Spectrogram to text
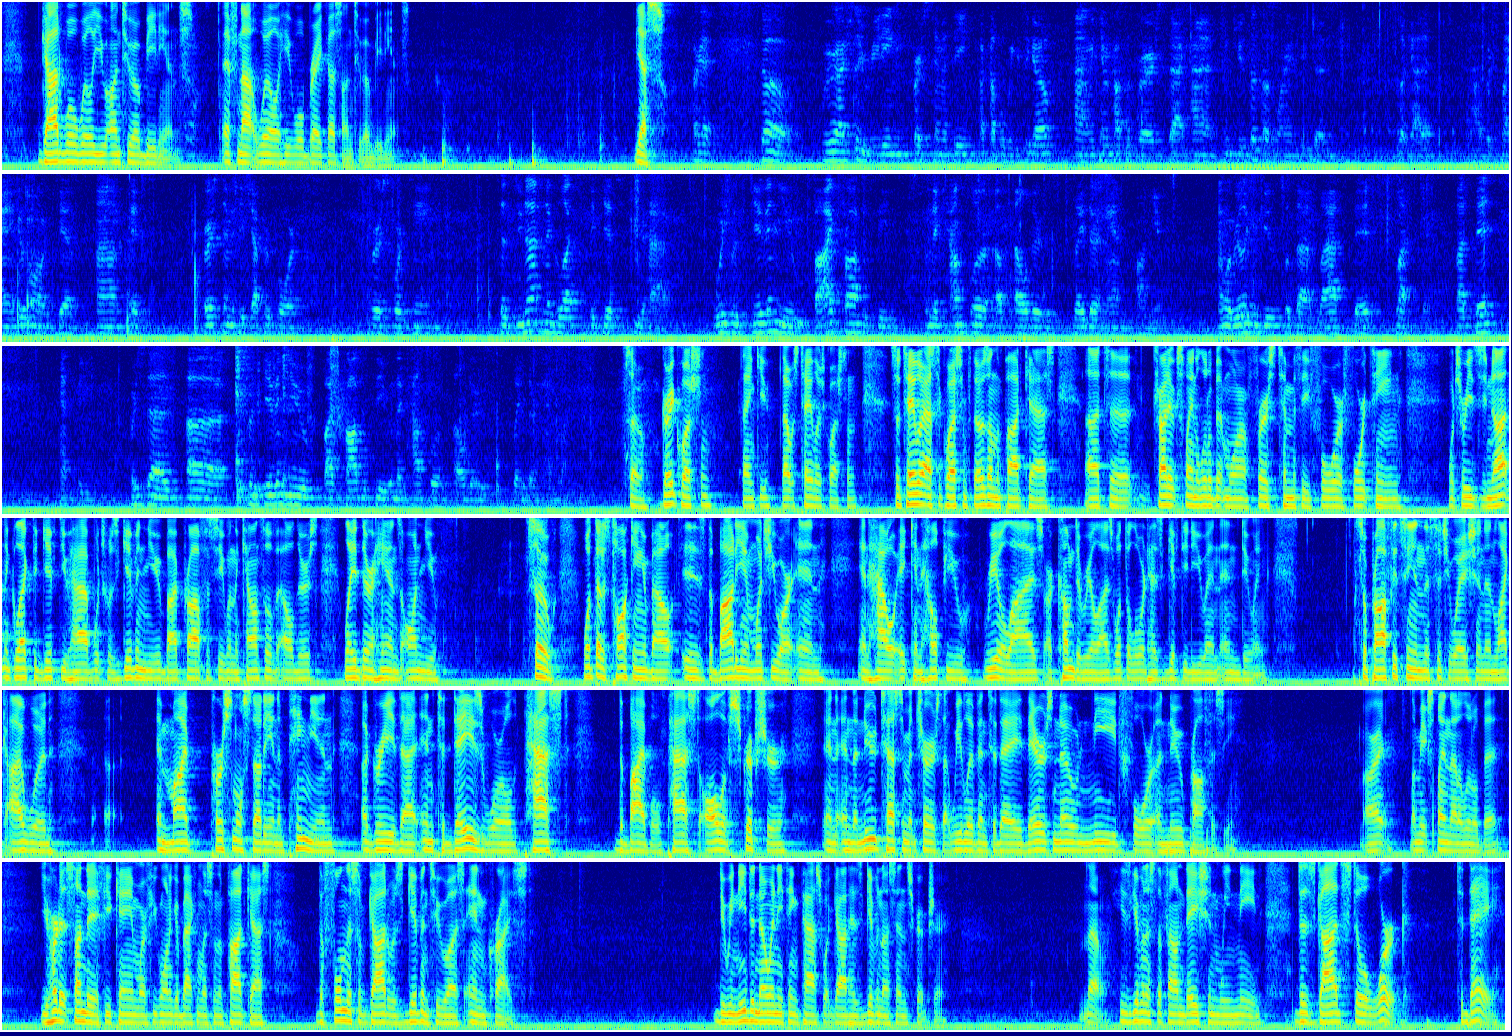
God will will you unto obedience. If not will, he will break us unto obedience. Yes. Okay, so we were actually reading First Timothy a couple weeks ago, and we came across a verse that kind of confused us. I was wondering if you could look at it and help explain. It goes along with gifts. Um, it's First Timothy chapter four, verse fourteen. It says, "Do not neglect the gifts you have, which was given you by prophecy when the counselor of elders laid their hands on you." And what really confused us was that last bit, last bit, last bit can't speak, which says, uh, which was given you by prophecy when the council of elders laid their hands on you. So, great question. Thank you. That was Taylor's question. So, Taylor asked a question for those on the podcast uh, to try to explain a little bit more on 1 Timothy 4 14, which reads, Do not neglect the gift you have, which was given you by prophecy when the council of elders laid their hands on you. So, what that is talking about is the body in which you are in and how it can help you realize or come to realize what the Lord has gifted you in and doing. So, prophecy in this situation, and like I would, uh, in my personal study and opinion, agree that in today's world, past the Bible, past all of Scripture, and, and the New Testament church that we live in today, there's no need for a new prophecy. All right, let me explain that a little bit. You heard it Sunday if you came, or if you want to go back and listen to the podcast. The fullness of God was given to us in Christ. Do we need to know anything past what God has given us in Scripture? No. He's given us the foundation we need. Does God still work today?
